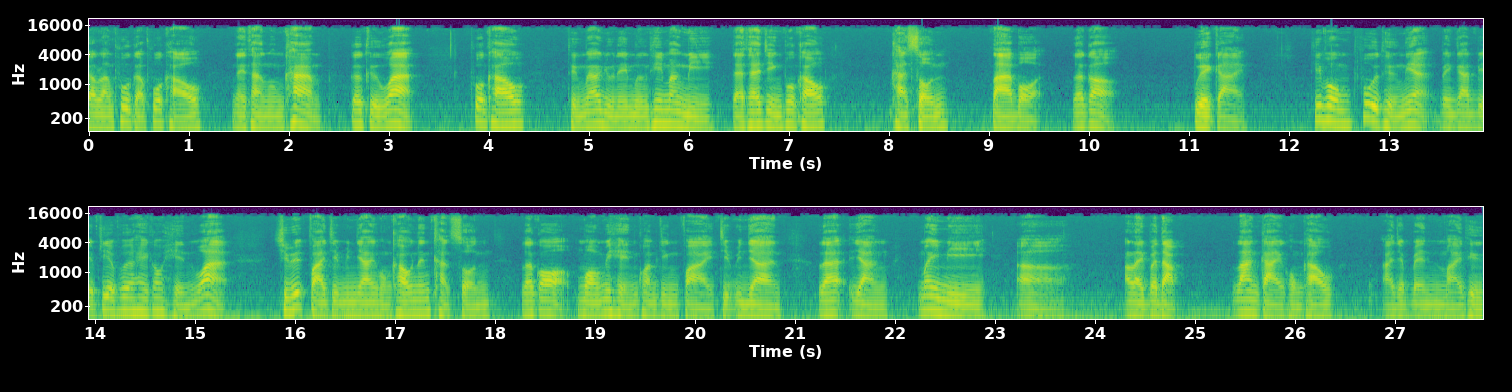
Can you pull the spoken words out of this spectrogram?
กำลังพูดกับพวกเขาในทางตรงข้าม ก็คือว่าพวกเขาถึงแม้อยู่ในเมืองที่มั่งมี แต่แท้จริงพวกเขาขาดสนตาบอด แล้วก็เปลือยกาย ที่พงค์พูดถึงเนี่ยเป็นการเปรียบเทียบเพื่อให้เขาเห็นว่าชีวิตฝ่ายจิตวิญญาณของเขานั้นขัดสน แล้วก็มองไม่เห็นความจริงฝ่ายจิตวิญญาณ และยังไม่มีออะไรประดับ ร่างกายของเขา อาจจะเป็นหมายถึง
